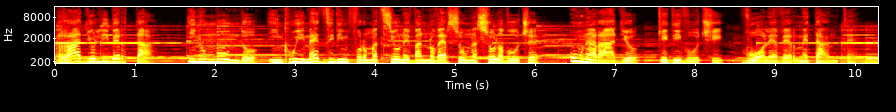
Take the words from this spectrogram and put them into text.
Radio Libertà. In un mondo in cui i mezzi di informazione vanno verso una sola voce, una radio che di voci vuole averne tante.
